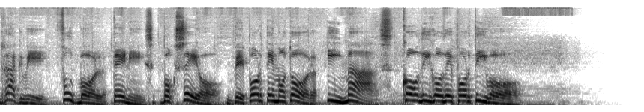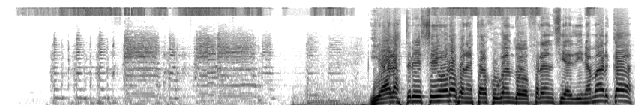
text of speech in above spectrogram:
rugby, fútbol, tenis, boxeo, deporte motor y más. Código Deportivo. Y a las 13 horas van a estar jugando Francia y Dinamarca.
